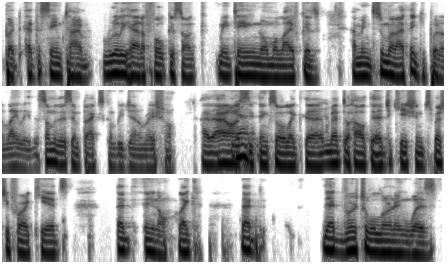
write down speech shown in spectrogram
but at the same time really had a focus on maintaining normal life. Because i mean Sumon i think you put it lightly that some of this impact is going to be generational. I, I honestly yeah. think so. Like the yeah. mental health the education especially for our kids that you know like that that virtual learning was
